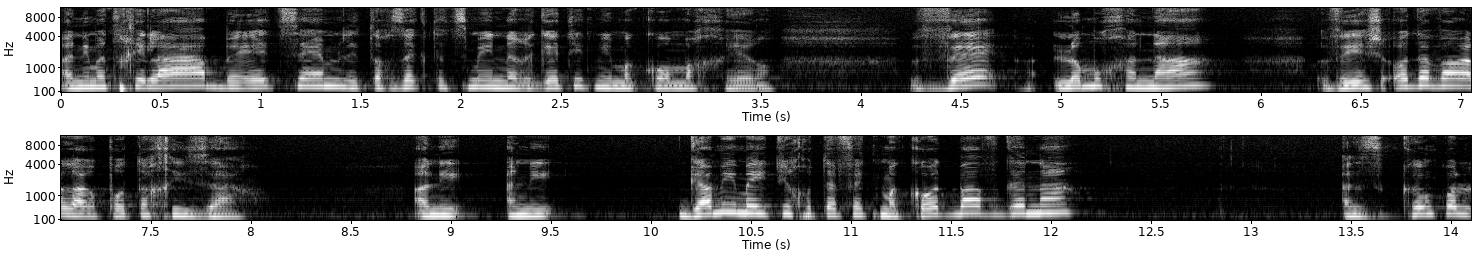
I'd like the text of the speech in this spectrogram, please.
אני מתחילה בעצם לתחזק את עצמי אנרגטית ממקום אחר. ולא מוכנה, ויש עוד דבר, להרפות אחיזה. אני, אני, גם אם הייתי חוטפת מכות בהפגנה, אז קודם כל,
